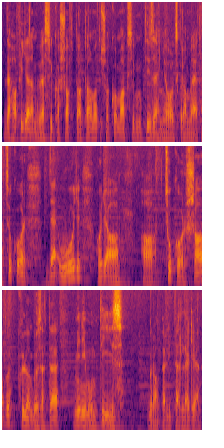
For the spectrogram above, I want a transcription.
de ha figyelembe veszük a savtartalmat is, akkor maximum 18 g lehet a cukor, de úgy, hogy a, a cukor-sav különbözete minimum 10 g per liter legyen.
